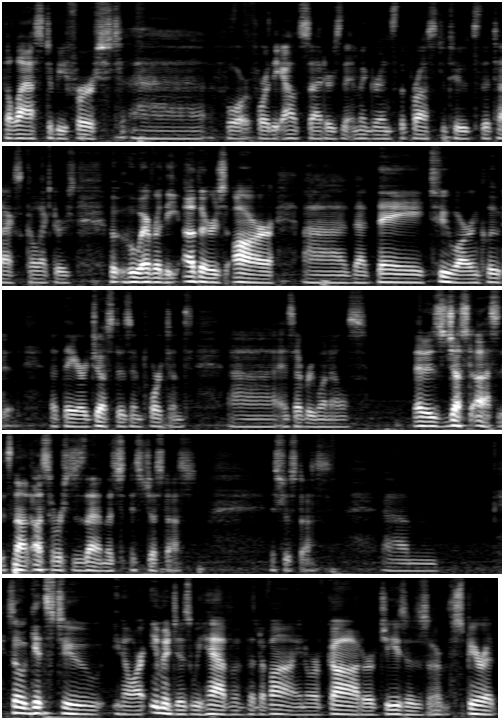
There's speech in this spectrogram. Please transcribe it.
the last to be first, uh, for for the outsiders, the immigrants, the prostitutes, the tax collectors, wh- whoever the others are, uh, that they too are included, that they are just as important uh, as everyone else. That is just us. It's not us versus them. It's it's just us. It's just us. Um, so it gets to you know our images we have of the divine or of God or of Jesus or of Spirit.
